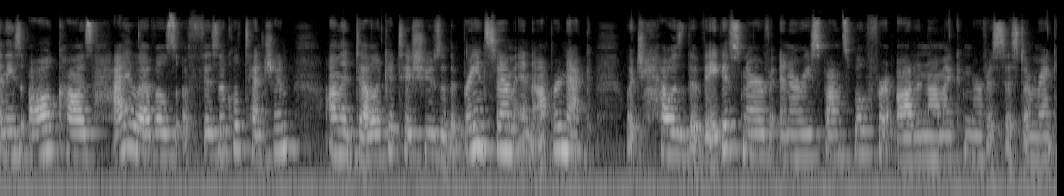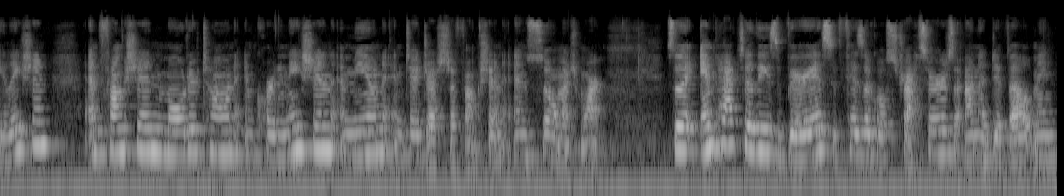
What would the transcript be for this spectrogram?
and these all cause high levels of physical tension on the delicate tissues of the brainstem and upper neck, which house the vagus nerve and are responsible for autonomic nervous system regulation and function, motor tone and coordination, immune and digestive function, and so much more. So, the impact of these various physical stressors on a developing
